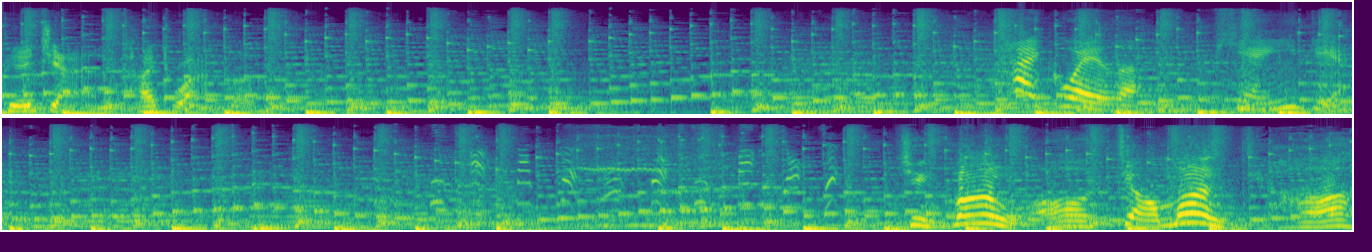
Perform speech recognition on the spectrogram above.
别剪太短了。太贵了，便宜点。请帮我叫慢点儿。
